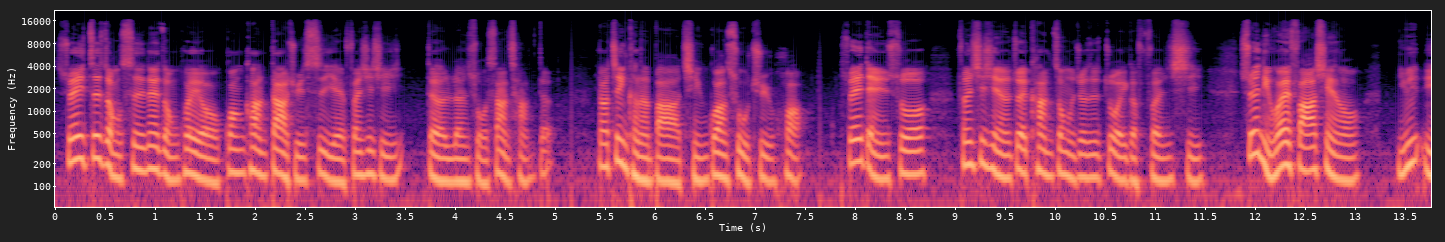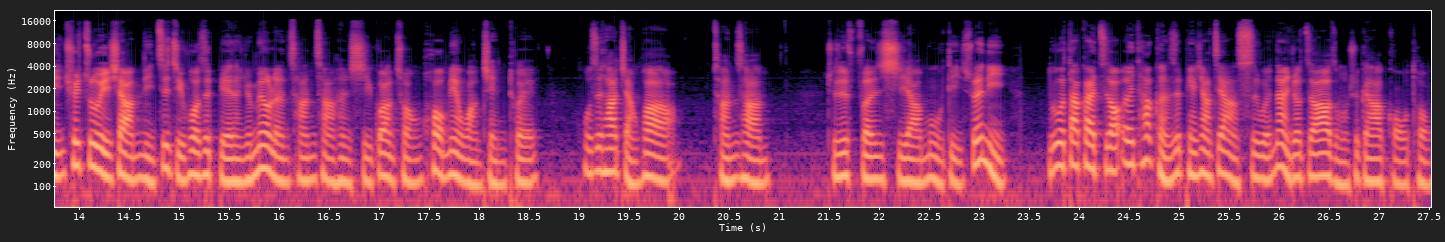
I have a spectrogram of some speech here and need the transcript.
所以这种是那种会有观看大局视野、分析型的人所擅长的，要尽可能把情况数据化。所以等于说，分析型人最看重的就是做一个分析。所以你会发现哦，你你去注意一下你自己或是别人有没有人常常很习惯从后面往前推，或是他讲话常常就是分析啊目的，所以你。如果大概知道，哎，他可能是偏向这样的思维，那你就知道要怎么去跟他沟通。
